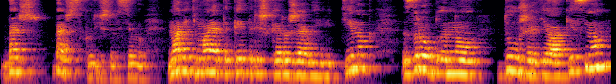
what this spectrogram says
беж, беж, скоріше всього. Навіть має такий трішки рожевий відтінок. Зроблено дуже якісно.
